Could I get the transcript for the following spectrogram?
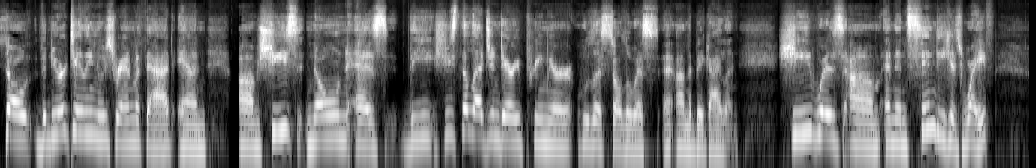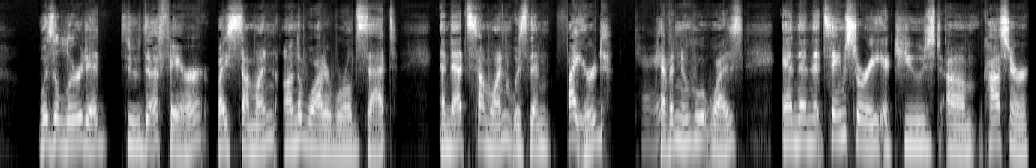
So the New York Daily News ran with that, and um, she's known as the she's the legendary premier hula soloist uh, on the Big Island. She was, um, and then Cindy, his wife, was alerted to the affair by someone on the Waterworld set, and that someone was then fired. Okay. Kevin knew who it was. And then that same story accused um, Costner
